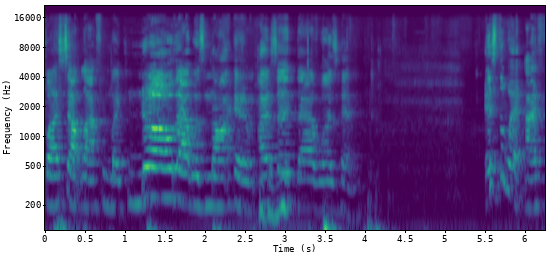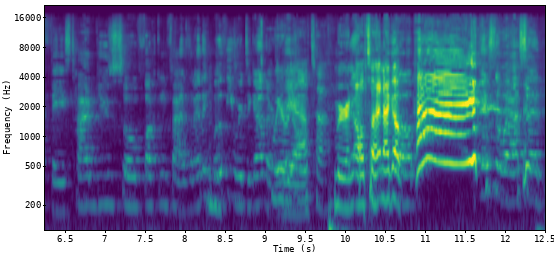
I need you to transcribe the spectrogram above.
busts out laughing, like, no, that was not him. I said that was him. It's the way I FaceTimed you so fucking fast, and I think both of you were together. We were right? in Yeah. Ulta. We were in Ulta and I go, So- Hi It's the way I said,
